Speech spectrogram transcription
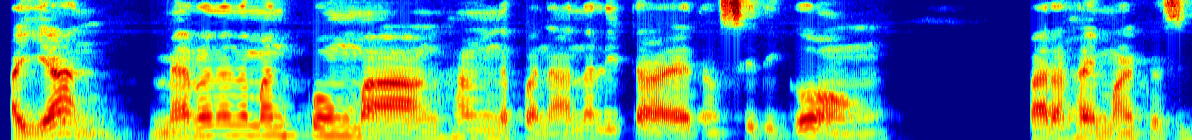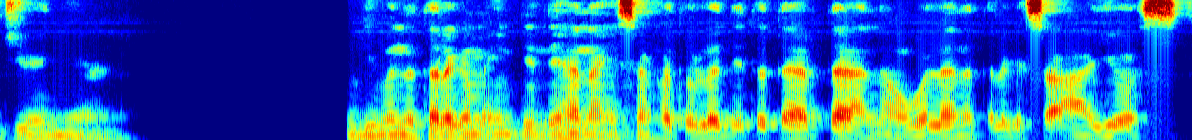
Ayan, meron na naman pong maanghang na pananalita itong si Digong para kay Marcos Jr. Hindi mo na talaga maintindihan ang isang katulad ni Duterte na wala na talaga sa ayos.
